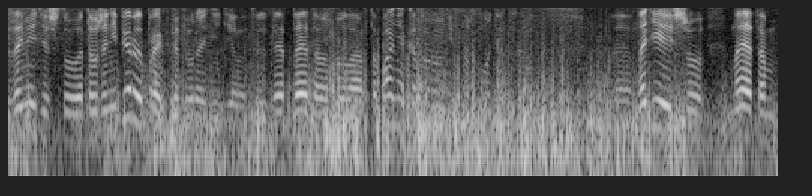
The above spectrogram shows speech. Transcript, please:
заметить, что это уже не первый проект, который они делают. То есть до, до этого была автобаня, которая у них находится. Э, Надеюсь, что на этом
